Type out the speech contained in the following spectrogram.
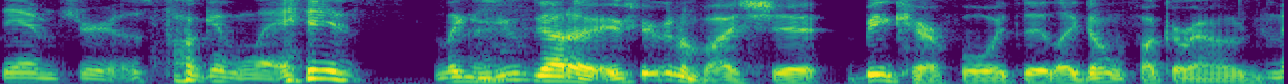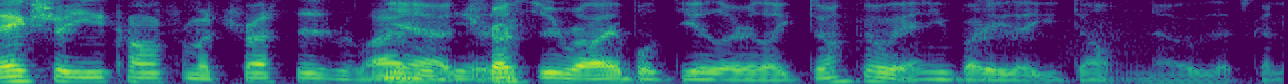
damn sure it was fucking laced. Like you gotta if you're gonna buy shit, be careful with it. Like don't fuck around. Make sure you come from a trusted, reliable yeah, dealer. trusted, reliable dealer. Like, don't go with anybody that you don't know that's gonna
